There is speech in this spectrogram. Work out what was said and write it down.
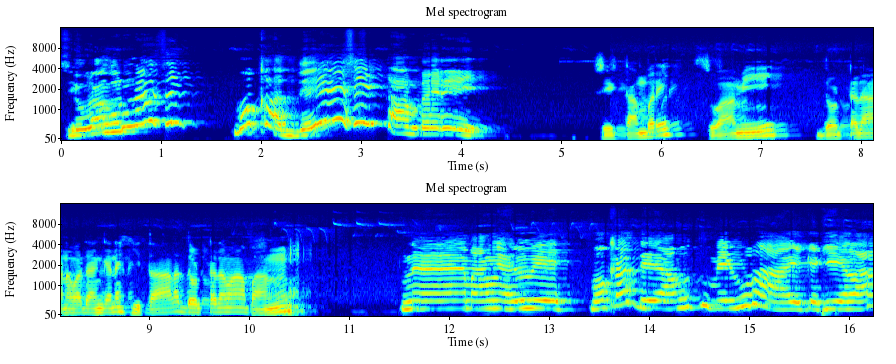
සිවුරන් ගුරුනාන්සේ මොකද්ද සිතම්බරේ සික්තම්බරේ ස්වාමී දොට්ට දාන වදන් ගැන හිතාලා දොට්ට දමාපන් නෑ මං ඇහුවේ මොකක්ද අමුතු මෙව්වා එක කියලා?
